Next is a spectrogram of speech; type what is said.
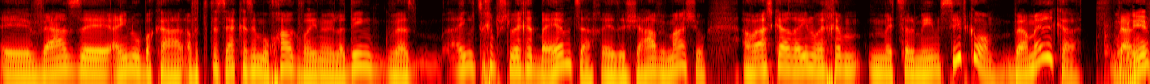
אה, ואז אה, היינו בקהל, אבל אתה יודע, זה היה כזה מאוחר, כבר היינו ילדים, ואז היינו צריכים פשוט ללכת באמצע, אחרי איזה שעה ומשהו, אבל אשכרה ראינו איך הם מצלמים סיטקום באמריקה. מגניב.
